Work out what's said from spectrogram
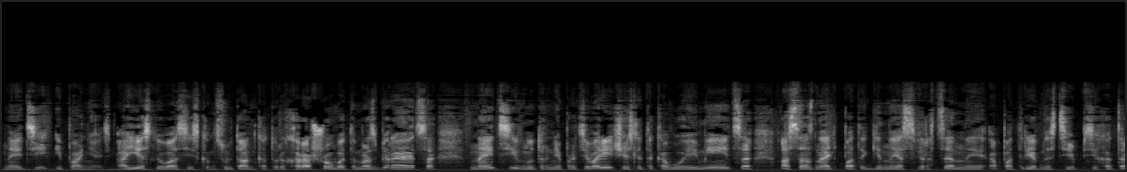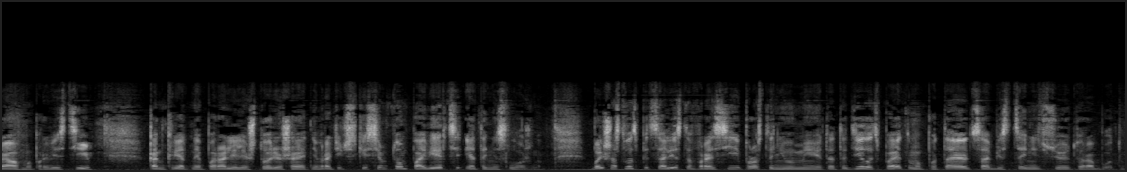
найти и понять. А если у вас есть консультант, который хорошо в этом разбирается, найти внутреннее противоречие, если таковое имеется, осознать патогенез, сверхценные потребности, психотравмы, провести конкретные параллели, что решает невротический симптом, поверьте, это несложно. Большинство специалистов в России просто не умеют это делать, поэтому пытаются обесценить всю эту работу.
